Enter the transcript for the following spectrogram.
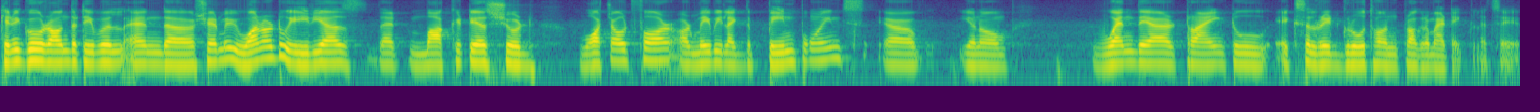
can we go around the table and uh, share maybe one or two areas that marketers should watch out for, or maybe like the pain points, uh, you know, when they are trying to accelerate growth on programmatic, let's say.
